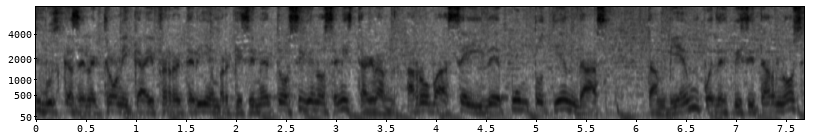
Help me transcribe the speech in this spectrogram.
Si buscas electrónica y ferretería en Barquisimeto, síguenos en Instagram, arroba cid.tiendas. También puedes visitarnos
